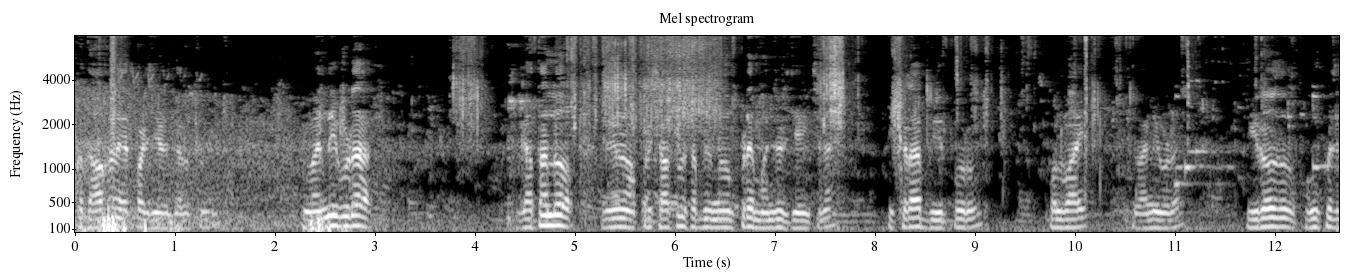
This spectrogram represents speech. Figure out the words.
ఒక దవాఖాన ఏర్పాటు చేయడం జరుగుతుంది. ఇవన్నీ కూడా గతంలో నేను అప్పుడు శాసనసభ్యులు ఉన్నప్పుడే మంజూరు చేయించిన ఇక్కడ బీర్పూరు పుల్వాయి ఇవన్నీ కూడా ఈరోజు భూమి పూజ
